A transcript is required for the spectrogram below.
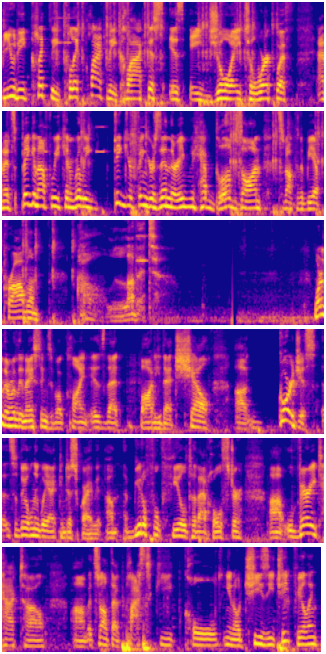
beauty, clickety click, clackety clack. This is a joy to work with, and it's big enough you can really dig your fingers in there. Even if you have gloves on, it's not going to be a problem. Oh, love it. One of the really nice things about Klein is that body, that shell. Uh, gorgeous. It's the only way I can describe it. Um, a beautiful feel to that holster. Uh, very tactile. Um, it's not that plasticky, cold, you know, cheesy, cheap feeling.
